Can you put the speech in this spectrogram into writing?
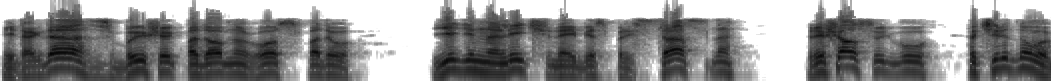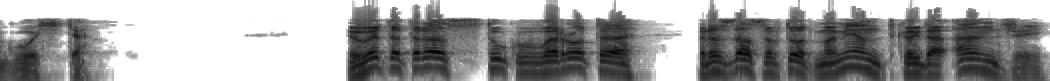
и тогда Сбышек, подобно Господу, единолично и беспристрастно решал судьбу очередного гостя. В этот раз стук в ворота раздался в тот момент, когда Анджей,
